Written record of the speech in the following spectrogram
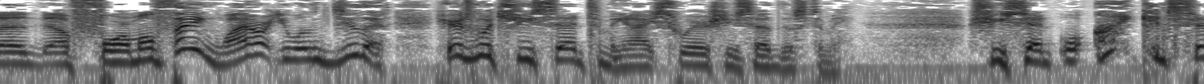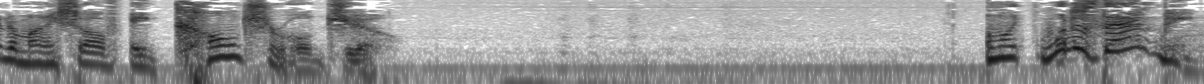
a, a, formal thing. Why aren't you willing to do that? Here's what she said to me. I swear she said this to me. She said, well, I consider myself a cultural Jew. I'm like, what does that mean?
